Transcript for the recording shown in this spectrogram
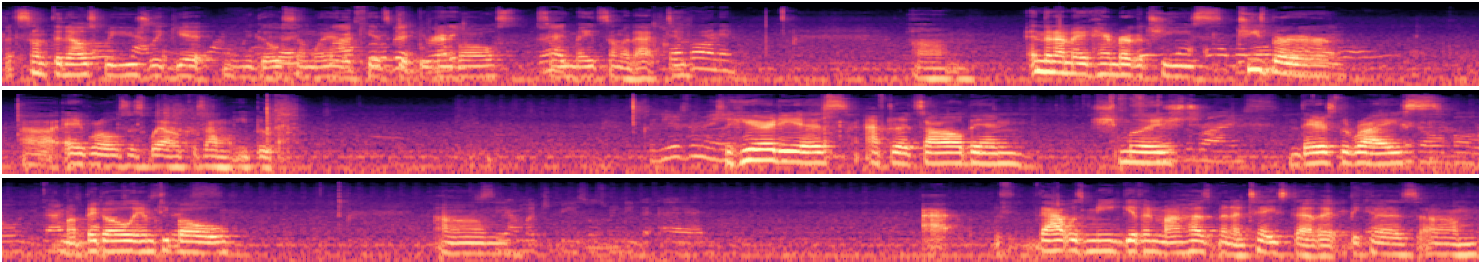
That's something else we usually get when we go Okay, somewhere. The kids get bit. You booty ready? balls. So we made some of that too. Um, and then I made hamburger cheese, cheeseburger, uh, egg rolls as well because I don't eat boudin. So here's the meat. So here it is after it's all been Here's the rice. There's the Big rice, bowl. My big old empty this. bowl. See Um, how much Beazells we need to add. I, that was me giving my husband a taste of it because um,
